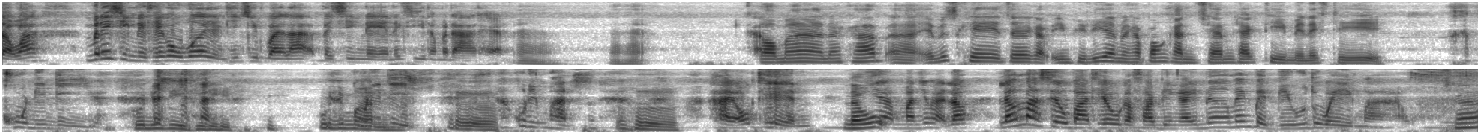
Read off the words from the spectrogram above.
แต่ว่าไม่ได้ชิงในเทคโอเวอร์อย่างที่คิดไว้ละ ไปชิงใน NXT ธรรมดาแทนอ่านะฮะครับต่อมานะครับอ่า MSK เจอกับ Imperium นะครับ ป้องกันแชมป์ tag team NXT คู่นี้ดีคู่นี้ดีคู่นี้มันคู่นี้ดีเออคู่นี้มันเออไฮออกเทนแล้วเนี่ยมันใช่ไหมแล้วแล้ว Marcel Barthel กับ Fabian Aichner แม่งไป build ตัวเองมาโอ้โหใช่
